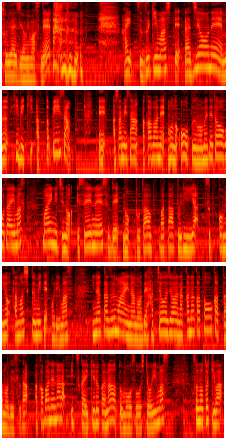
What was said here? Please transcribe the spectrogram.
とりあえず読みますね。はい続きましてラジオネーム響きアットピーさん。えあさみさん赤羽モノオープンおめでとうございます。毎日の SNS でのドタバタぶりやツッコミを楽しく見ております。田舎住まいなので八王子はなかなか遠かったのですが赤羽ならいつか行けるかなと妄想しております。その時は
